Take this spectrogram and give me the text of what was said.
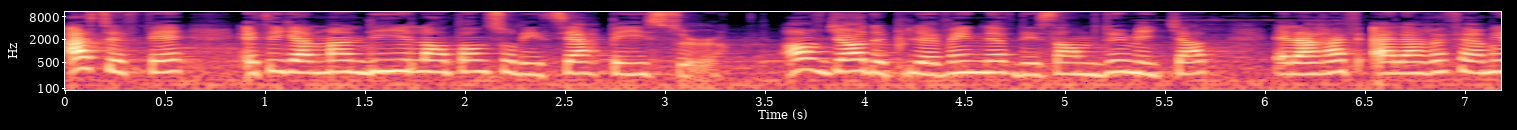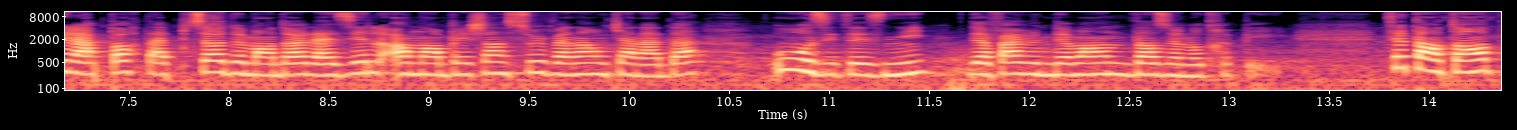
À ce fait est également liée l'entente sur les tiers pays sûrs. En vigueur depuis le 29 décembre 2004, elle a, elle a refermé la porte à plusieurs demandeurs d'asile en empêchant ceux venant au Canada ou aux États-Unis de faire une demande dans un autre pays. Cette entente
